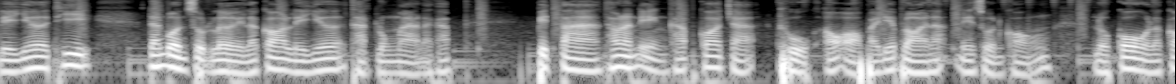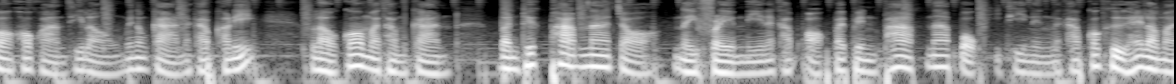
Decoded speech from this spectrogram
เลเยอร์ที่ด้านบนสุดเลย แล้วก็เลเยอร์ถัดลงมานะครับปิดตาเท่านั้นเองครับก็จะถูกเอาออกไปเรียบร้อยแล้วในส่วนของโลโก้ แล้วก็ข้อความที่เราไม่ต้องการนะครับ คราวนี้เราก็มาทำการ บันทึกภาพหน้าจอในเฟรมนี้นะครับออกไปเป็นภาพหน้าปกอีกทีหนึ่งนะครับก็คือให้เรามา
